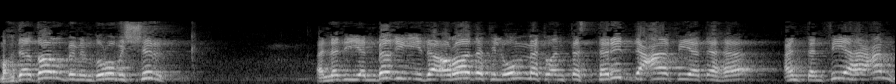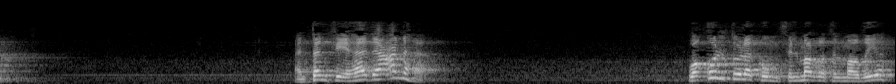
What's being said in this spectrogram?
ما هو ده ضرب من ضروب الشرك الذي ينبغي إذا أرادت الأمة أن تسترد عافيتها أن تنفيها عنه. أن تنفي هذا عنها. وقلت لكم في المرة الماضية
